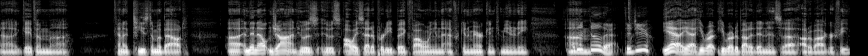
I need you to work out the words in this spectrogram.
uh, gave him uh, kind of teased him about. Uh, and then Elton John, who was who has always had a pretty big following in the African American community. I um, didn't know that. Did you? Yeah, yeah, he wrote he wrote about it in his uh, autobiography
